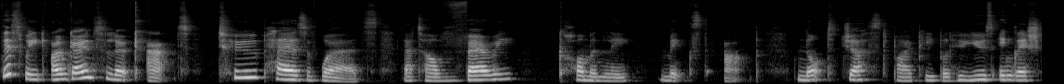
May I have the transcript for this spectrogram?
This week I'm going to look at two pairs of words that are very commonly mixed up, not just by people who use English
